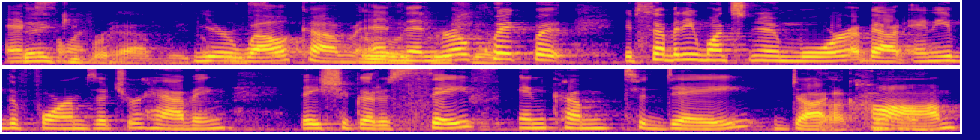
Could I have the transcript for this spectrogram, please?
Thank you for having me. You're Lisa. welcome. Really and then, real appreciate it. quick, but if somebody wants to know more about any of the forums that you're having, they should go to safeincometoday.com.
